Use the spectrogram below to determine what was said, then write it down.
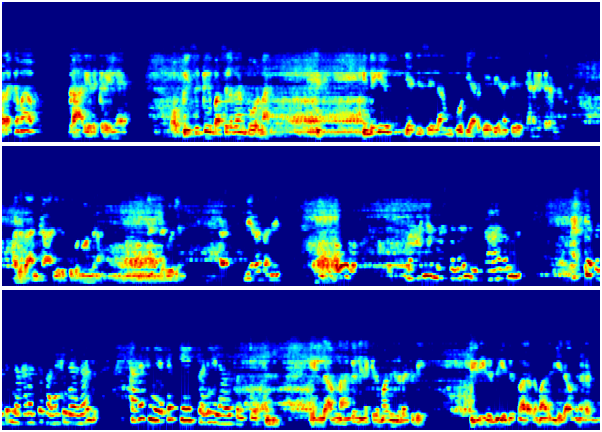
வழக்கமா கார் எடுக்கிறேன் இல்ல ஆபீஸுக்கு பஸ்ல தான் போறேன் இன்றைக்கு ஜட்ஜஸ் எல்லாம் போட்டியார் வேலை எனக்கு கணக்குறாங்க அதுதான் கார் எடுத்து கொண்டு வந்தேன் நல்ல வேலை நேரா தானே? பாலா மாசம் பாவம் கஷ்டப்பட்டு நாடகத்தை பழக்கினாதான் கடைசி நேரத்துல ஸ்டேஜ் பண்ண எல்லாரும் போயிட்டு. எல்லாம் நாங்கள் நினைக்கிற மாதிரி நடக்குது. திடீரென்று எதிர்பாராத மாதிரி ஏதாவது நடந்து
